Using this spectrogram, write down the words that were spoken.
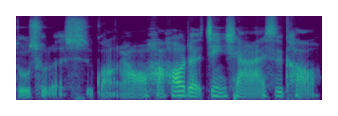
独处的时光，然后好好的静下来思考。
